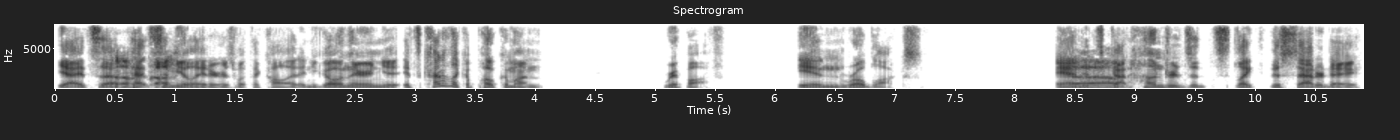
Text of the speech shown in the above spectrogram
Yeah, it's a Oh, pet gosh. simulator is what they call it, and you go in there and you. It's kind of like a Pokemon ripoff in Roblox, and it's got hundreds of like this Saturday,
